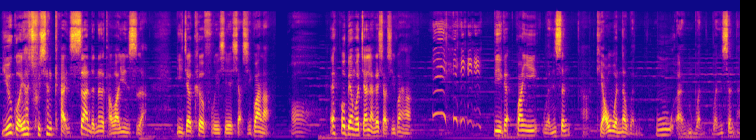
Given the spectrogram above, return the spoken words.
如果要出现改善的那个桃花运势啊，你就要克服一些小习惯了。哦，哎，后边我讲两个小习惯哈。第一个关于纹身啊，条纹的纹，乌纹纹纹身啊。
